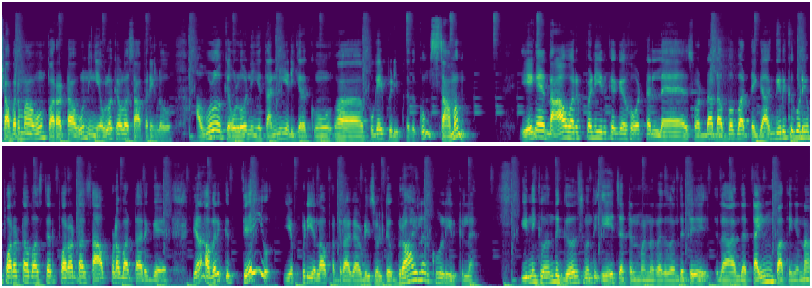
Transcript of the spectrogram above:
ஷவர்மாவும் பரோட்டாவும் நீங்கள் எவ்வளோக்கு எவ்வளோ சாப்பிட்றீங்களோ அவ்வளோக்கு எவ்வளோ நீங்கள் தண்ணி அடிக்கிறதுக்கும் புகைப்பிடிக்கிறதுக்கும் சமம். ஏங்க நான் ஒர்க் பண்ணியிருக்கேங்க ஹோட்டலில் சொன்னால் நம்ப மாட்டேங்க. அங்கே இருக்கக்கூடிய பரோட்டா மாஸ்டர் பரோட்டா சாப்பிட மாட்டாருங்க. ஏன்னா அவருக்கு தெரியும் எப்படி எல்லாம் பண்ணுறாங்க அப்படின்னு சொல்லிட்டு. பிராய்லர் கோழி இருக்குல்ல. இன்றைக்கி வந்து கேர்ள்ஸ் வந்து ஏஜ் அட்டன் பண்ணுறது வந்துட்டு இல்லை அந்த டைம் பார்த்தீங்கன்னா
